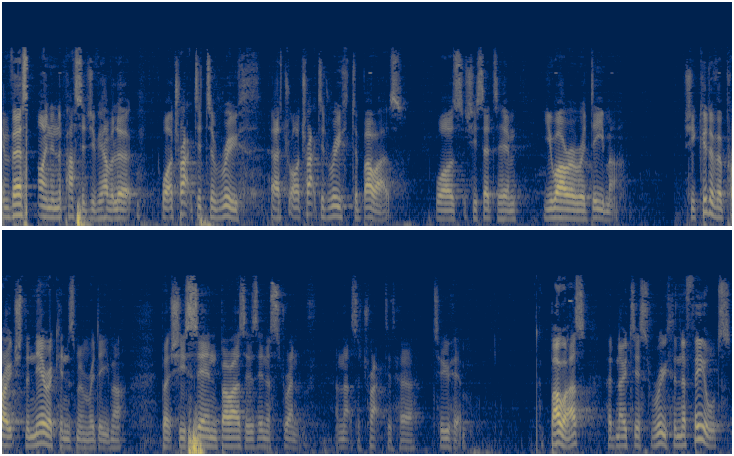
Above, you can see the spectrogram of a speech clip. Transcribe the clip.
In verse 9 in the passage, if you have a look, what attracted to Ruth, uh, what attracted Ruth to Boaz was she said to him, You are a redeemer. She could have approached the nearer kinsman redeemer, but she's seen Boaz's inner strength, and that's attracted her to him. Boaz had noticed Ruth in the fields,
